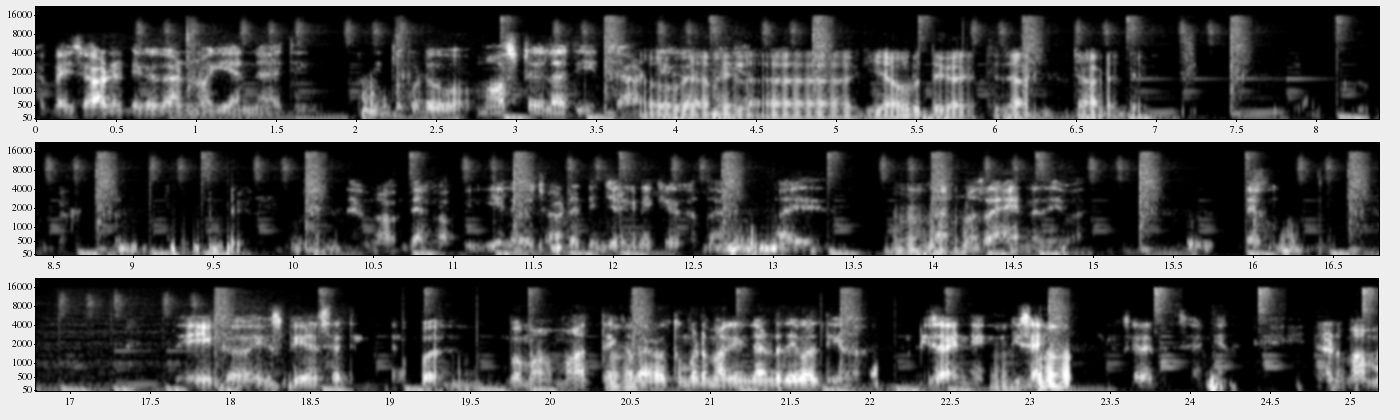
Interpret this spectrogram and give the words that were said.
හැබැයි චාටට එක ගන්නවා කියන්න ඇති එතකොට මාස්ට වෙලා දී චාට මේ ගියවුරුද් දෙක චාටට දැන් අපි ඒලව චාට ඩිංජරගෙන එක කතා අය සෑහන්න දේවල් ඒක එක්ස්පිරන්ස් ඇති ඔබ මාත්‍ය කතාව තුමට මගින් ගන්න දේවල් තියෙන ඩිසයින් ඩිසයින් ට මම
